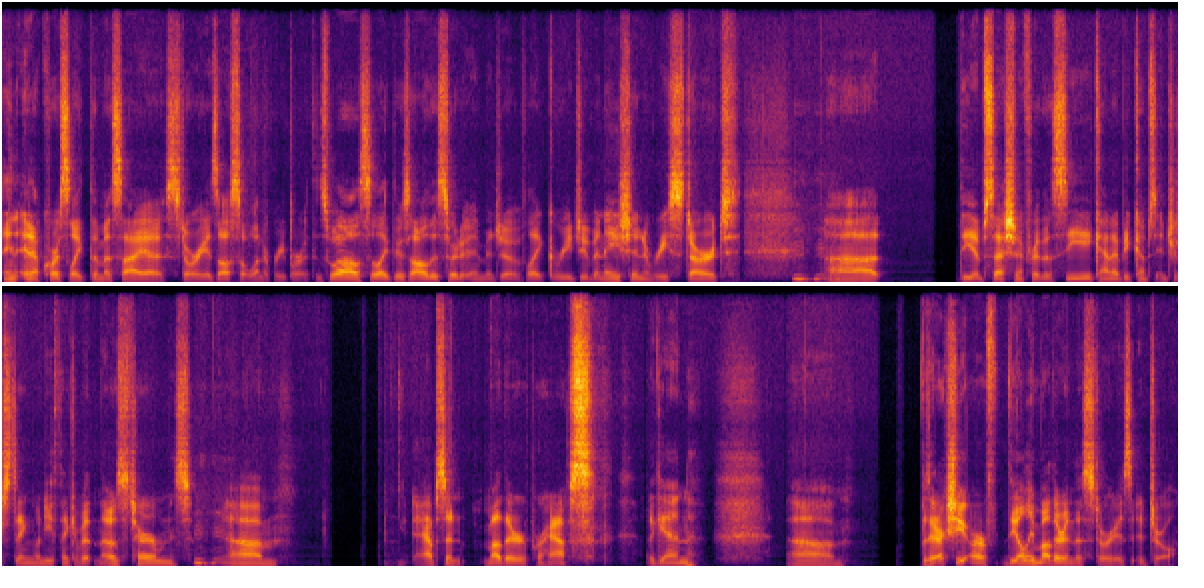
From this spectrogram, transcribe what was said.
and, and of course, like the Messiah story is also one of rebirth as well. So, like, there's all this sort of image of like rejuvenation, restart. Mm-hmm. Uh, the obsession for the sea kind of becomes interesting when you think of it in those terms. Mm-hmm. Um, absent mother, perhaps again. Um, but there actually are the only mother in this story is Idril.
